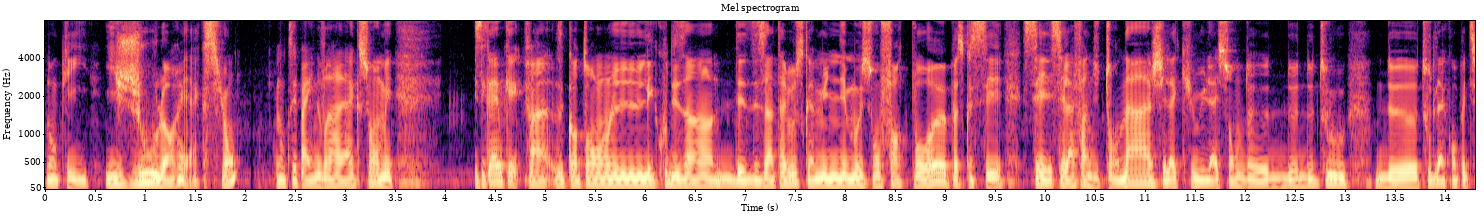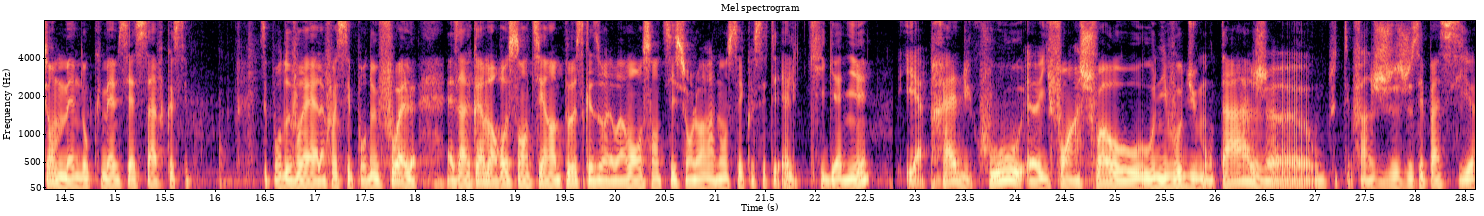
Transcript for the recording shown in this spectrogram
Donc ils, ils jouent leur réaction. Donc c'est pas une vraie réaction, mais c'est quand même enfin quand on l'écoute des, des, des interviews c'est quand même une émotion forte pour eux parce que c'est c'est c'est la fin du tournage c'est l'accumulation de, de de tout de toute la compétition même donc même si elles savent que c'est c'est pour de vrai, à la fois c'est pour de faux. Elles, elles arrivent quand même à ressentir un peu ce qu'elles auraient vraiment ressenti si on leur annonçait que c'était elles qui gagnaient. Et après, du coup, euh, ils font un choix au, au niveau du montage. euh, où enfin, je, je sais pas si euh,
